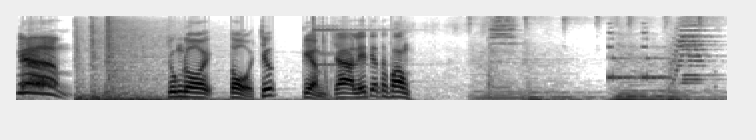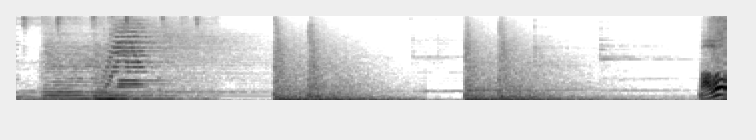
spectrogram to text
Nghiêm! Trung đội tổ chức kiểm tra lý tiết tác phong. Bảo ngũ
